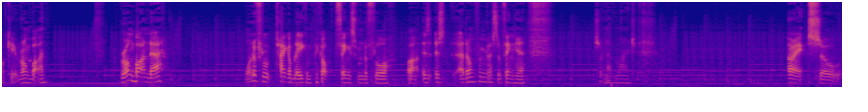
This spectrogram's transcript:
Okay, wrong button. Wrong button there. What if Tiger Blade can pick up things from the floor? But is, is I don't think that's a thing here. So never mind. Alright, so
